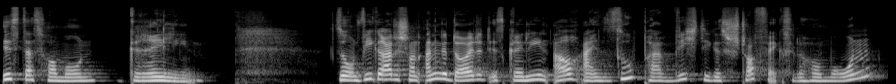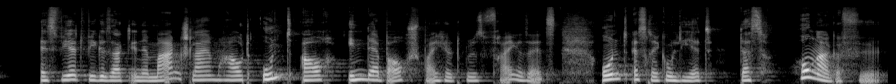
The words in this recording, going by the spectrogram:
ist das Hormon Grelin. So, und wie gerade schon angedeutet, ist Grelin auch ein super wichtiges Stoffwechselhormon. Es wird, wie gesagt, in der Magenschleimhaut und auch in der Bauchspeicheldrüse freigesetzt und es reguliert das Hungergefühl.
